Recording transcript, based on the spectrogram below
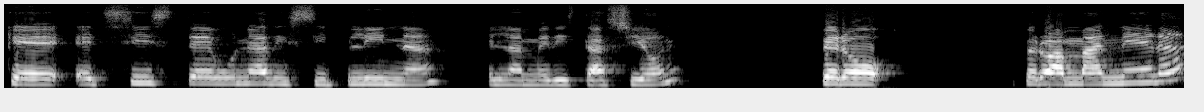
que existe una disciplina en la meditación, pero pero a manera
